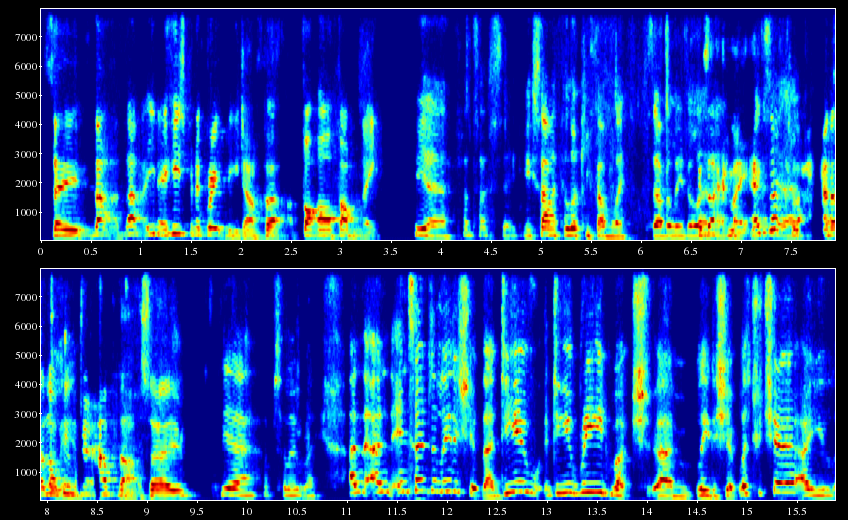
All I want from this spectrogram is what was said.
so that that you know he's been a great leader for for our family. Yeah, fantastic. You sound like a lucky family to have a leader like exactly, that. Exactly, And a lot of people don't have that. So Yeah, absolutely. And and in terms of leadership, then, do you do you read much um, leadership literature? Are you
